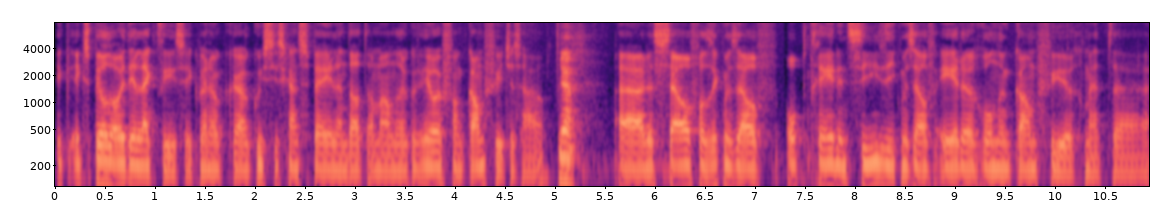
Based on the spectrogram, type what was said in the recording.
Ik, ik speelde ooit elektrisch. Ik ben ook akoestisch gaan spelen en dat allemaal, omdat ik ook heel erg van kampvuurtjes hou. Ja. Eh, dus zelf, als ik mezelf optredend zie, zie ik mezelf eerder rond een kampvuur met eh,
